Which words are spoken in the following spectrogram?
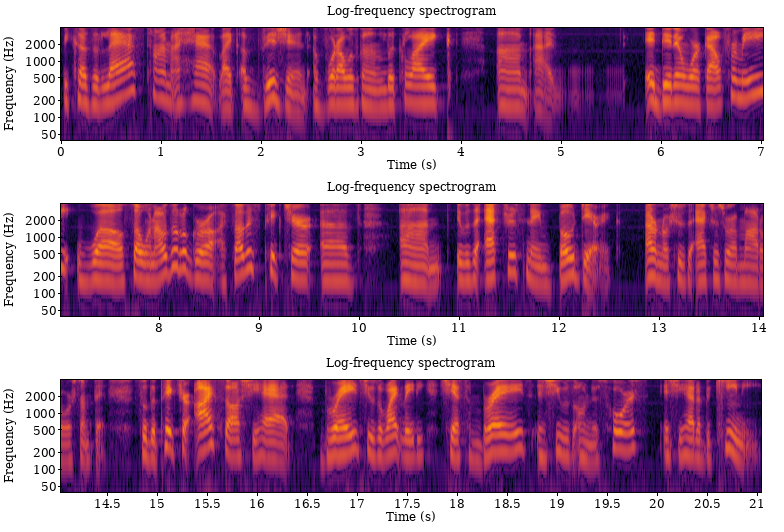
because the last time I had like a vision of what I was gonna look like, um, I it didn't work out for me. Well, so when I was a little girl, I saw this picture of Um, it was an actress named Bo Derek. I don't know if she was an actress or a model or something. So the picture I saw, she had braids. She was a white lady. She had some braids and she was on this horse and she had a bikini.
